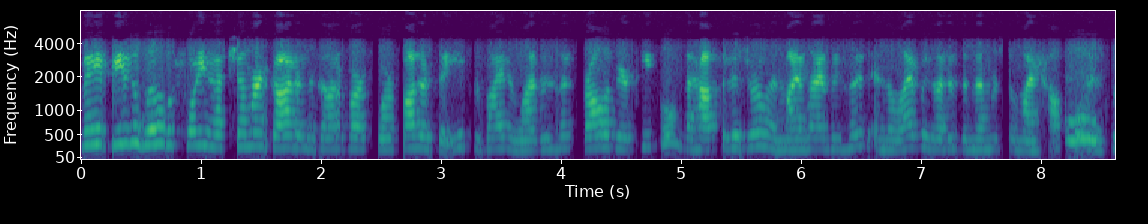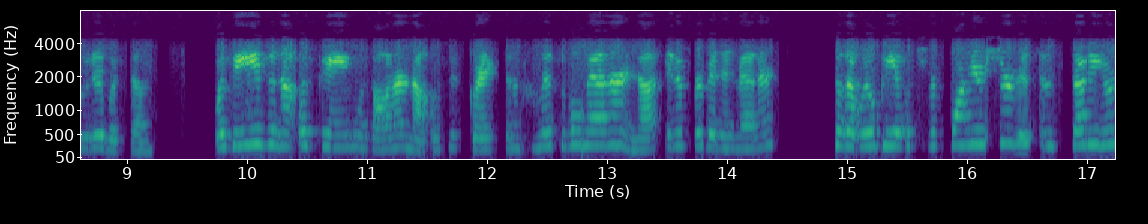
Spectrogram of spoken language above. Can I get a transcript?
May it be the will before you, Hashem, our God, and the God of our forefathers, that you provide a livelihood for all of your people, the house of Israel, and my livelihood, and the livelihood of the members of my household included with them with ease and not with pain, with honor, not with disgrace, in a permissible manner and not in a forbidden manner, so that we'll be able to perform your service and study your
